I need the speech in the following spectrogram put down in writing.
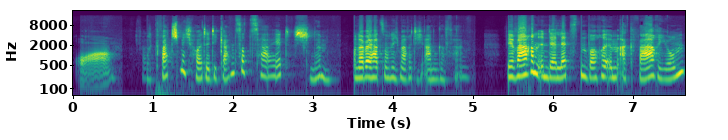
Oh, quatsch mich heute die ganze Zeit. Schlimm. Und dabei hat es noch nicht mal richtig angefangen. Wir waren in der letzten Woche im Aquarium.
